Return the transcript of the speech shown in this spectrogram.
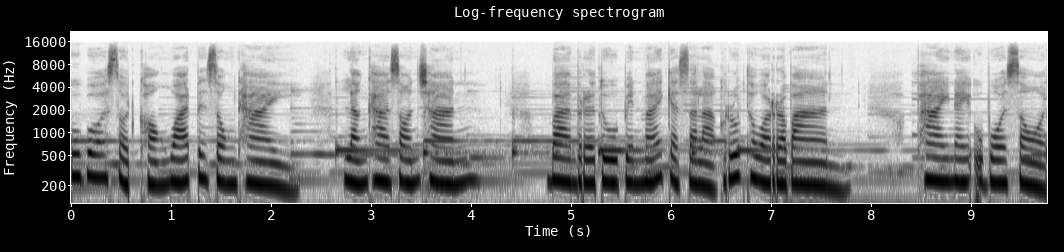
อุโบสถของวัดเป็นทรงไทย หลังคาซ้อนชั้น บานประตูเป็นไม้แกะสลักรูปทวารบาล ภายในอุโบสถ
